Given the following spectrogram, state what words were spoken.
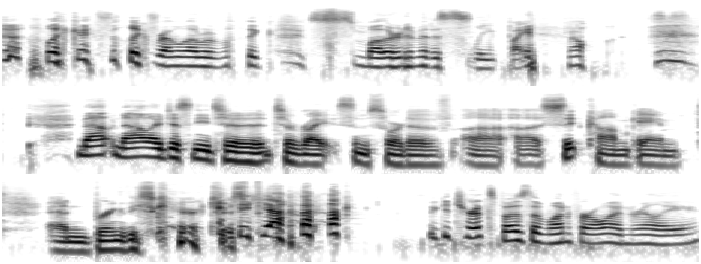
like I feel like Remoulade would have like smothered him in his sleep by now. Now, now I just need to to write some sort of uh, uh, sitcom game and bring these characters. yeah, we could transpose them one for one, really.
